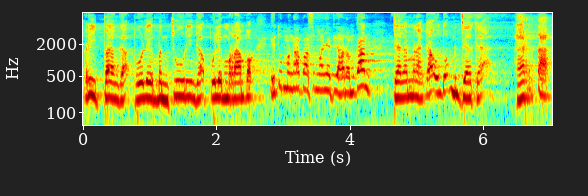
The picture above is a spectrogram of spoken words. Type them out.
Riba nggak boleh mencuri, nggak boleh merampok. Itu mengapa semuanya diharamkan? Dalam rangka untuk menjaga harta.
